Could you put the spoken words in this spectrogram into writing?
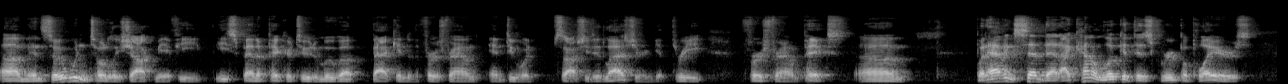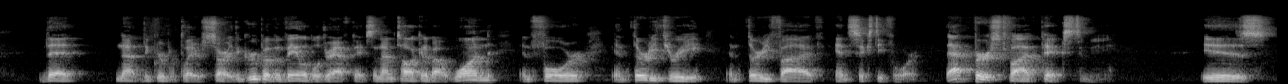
Um, and so it wouldn't totally shock me if he he spent a pick or two to move up back into the first round and do what Sashi did last year and get three first round picks. Um, but having said that, I kind of look at this group of players that not the group of players, sorry, the group of available draft picks, and I'm talking about one and four and 33 and 35 and 64. That first five picks to me is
